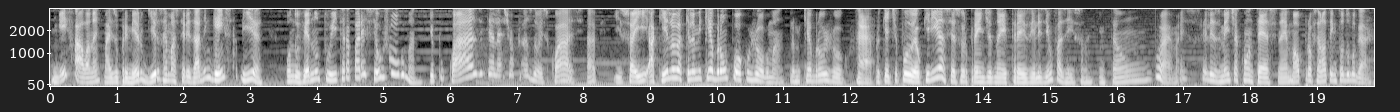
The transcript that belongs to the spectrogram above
ninguém fala, né? Mas o primeiro Gears remasterizado ninguém sabia. Quando vê no Twitter apareceu o jogo, mano. Tipo, quase The Last of Us 2, quase, sabe? Isso aí, aquilo, aquilo me quebrou um pouco o jogo, mano. Aquilo me quebrou o jogo. É. Porque, tipo, eu queria ser surpreendido na E3 e eles iam fazer isso, né? Então, ué, mas felizmente acontece, né? Mal profissional tem em todo lugar.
